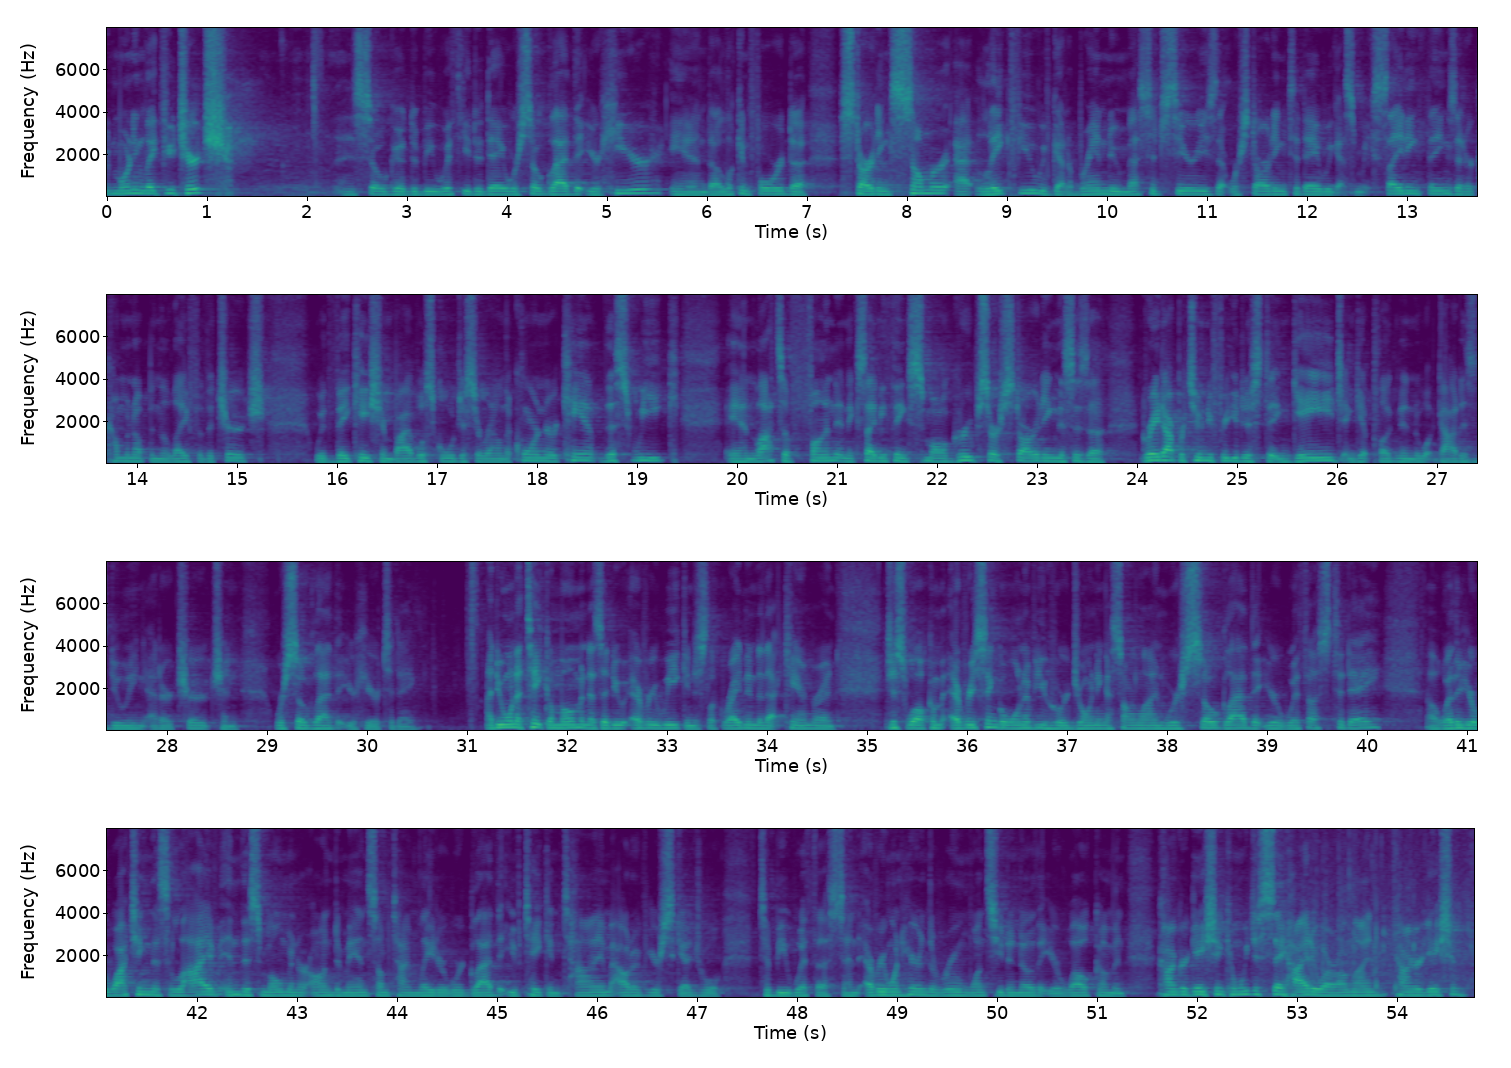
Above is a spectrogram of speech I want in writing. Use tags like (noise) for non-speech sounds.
Good morning, Lakeview Church. It is so good to be with you today. We're so glad that you're here and uh, looking forward to starting summer at Lakeview. We've got a brand new message series that we're starting today. We got some exciting things that are coming up in the life of the church with Vacation Bible School just around the corner, camp this week and lots of fun and exciting things. Small groups are starting. This is a great opportunity for you just to engage and get plugged into what God is doing at our church. And we're so glad that you're here today. I do want to take a moment, as I do every week, and just look right into that camera and just welcome every single one of you who are joining us online. We're so glad that you're with us today. Uh, whether you're watching this live in this moment or on demand sometime later, we're glad that you've taken time out of your schedule to be with us. And everyone here in the room wants you to know that you're welcome. And, congregation, can we just say hi to our online congregation?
